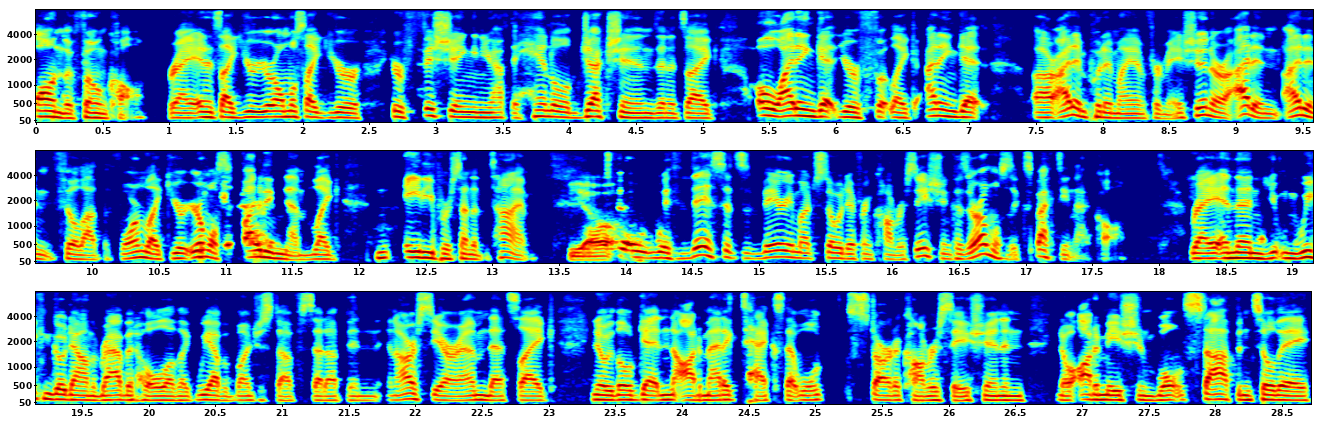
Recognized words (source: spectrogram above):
on the phone call right? And it's like you're, you're almost like you're you're fishing and you have to handle objections. And it's like oh i didn't get your foot like i didn't get or I didn't put in my information or I didn't I didn't fill out the form. Like you're you're almost fighting them like 80% of the time. Yeah. So with this, it's very much so a different conversation because they're almost expecting that call. Right. And then you, we can go down the rabbit hole of like we have a bunch of stuff set up in, in our CRM that's like, you know, they'll get an automatic text that will start a conversation and you know, automation won't stop until they,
